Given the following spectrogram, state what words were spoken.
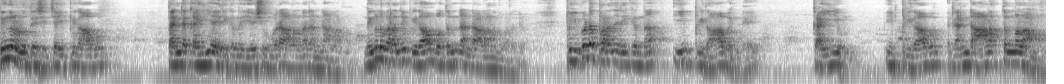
നിങ്ങൾ ഉദ്ദേശിച്ച ഈ പിതാവും തന്റെ കൈയായിരിക്കുന്ന യേശു ഒരാളാണോ രണ്ടാളാണോ? നിങ്ങൾ പറഞ്ഞു പിതാവും പുത്രനും രണ്ടാളാണെന്ന് പറഞ്ഞു. ഇപ്പം ഇവിടെ പറഞ്ഞിരിക്കുന്ന ഈ പിതാവിന്റെ കൈയും ഈ പിതാവും രണ്ടാളത്വങ്ങളാണോ?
